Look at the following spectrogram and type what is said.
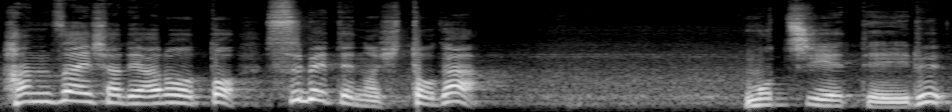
犯罪者であろうと全ての人が持ち得ている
